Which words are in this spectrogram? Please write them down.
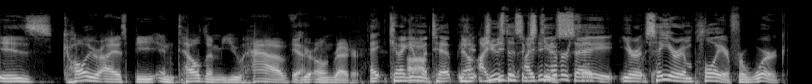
is call your ISP and tell them you have Yeah. your own router. Hey, can I give him a Um, tip? no, Use this excuse. say say- your say your employer for work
